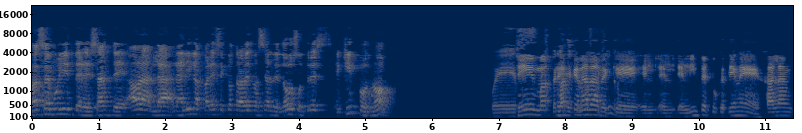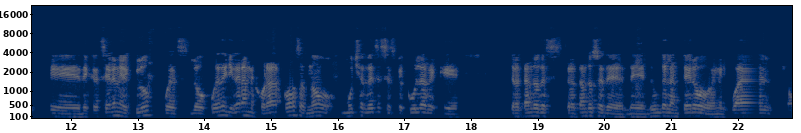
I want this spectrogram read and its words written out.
Va a ser muy interesante. Ahora, la, la liga parece que otra vez va a ser de dos o tres equipos, ¿no? Pues, sí, más, más que nada de que el, el, el, ímpetu que tiene Haaland eh, de crecer en el club, pues lo puede llegar a mejorar cosas, ¿no? Muchas veces se especula de que tratando de, tratándose de, de, de un delantero en el cual no,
